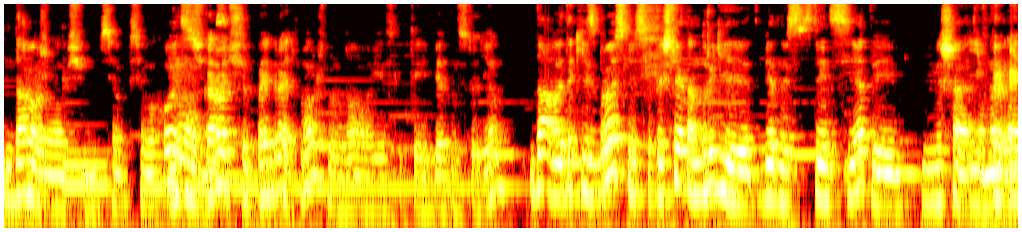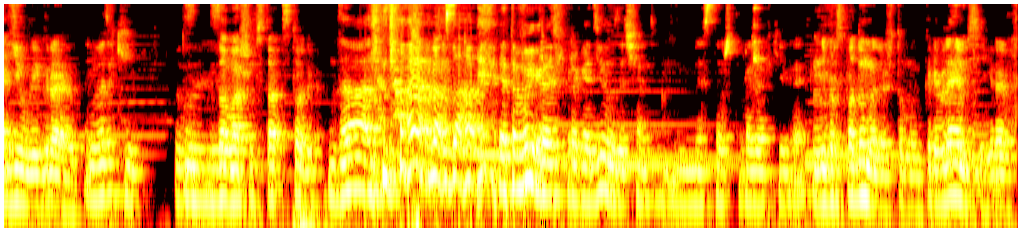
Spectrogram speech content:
Дороже, в общем, все, все выходит. Ну, сейчас. короче, поиграть можно, но если ты бедный студент, Да, вы такие сбросились и пришли, а там другие бедные студенты сидят и мешают и в крокодилы играют И вы такие, за вашим столиком. да, да, да, за- это вы играете в крокодила, зачем вместо того, чтобы в рогатки играть. Они просто подумали, что мы кривляемся, играем в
